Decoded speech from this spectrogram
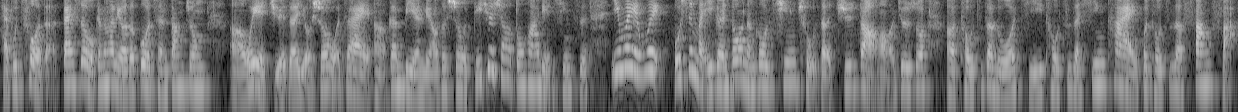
还不错的。但是我跟他聊的过程当中，呃，我也觉得有时候我在呃跟别人聊的时候，的确是要多花点心思，因为为不是每一个人都能够清楚的知道哦，就是说呃投资的逻辑、投资的心态或投资的方法，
